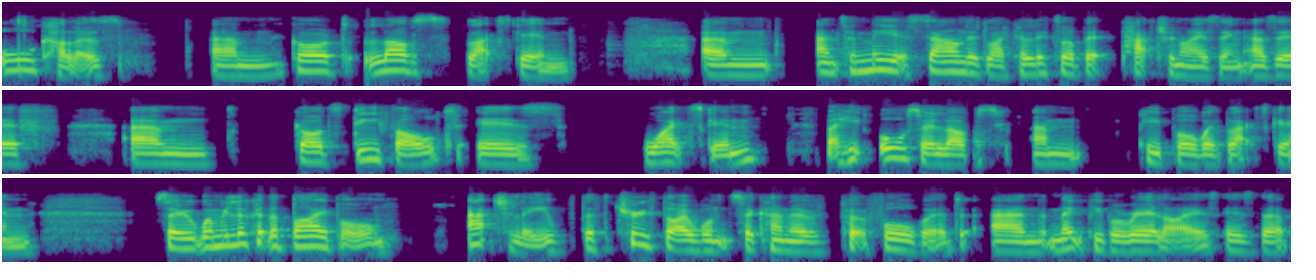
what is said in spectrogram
all colours. Um, God loves black skin. Um, and to me, it sounded like a little bit patronizing, as if um, God's default is white skin, but he also loves um, people with black skin. So when we look at the Bible, actually, the truth that I want to kind of put forward and make people realize is that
